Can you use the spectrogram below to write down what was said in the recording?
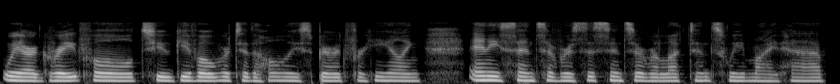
We are grateful to give over to the Holy Spirit for healing any sense of resistance or reluctance we might have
